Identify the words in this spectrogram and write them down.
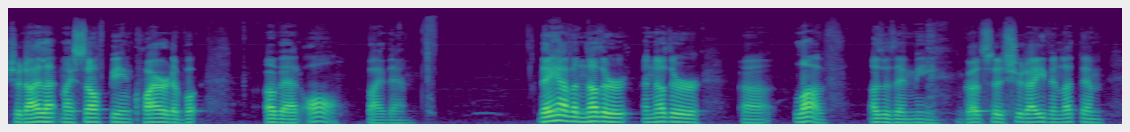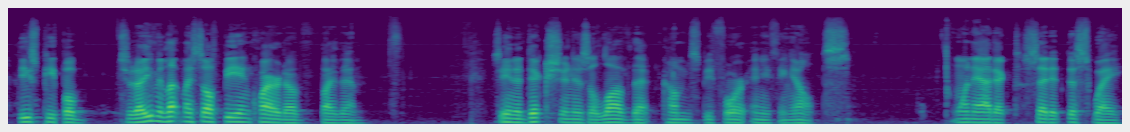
Should I let myself be inquired of, of at all by them? They have another, another uh, love other than me. God says, Should I even let them, these people, should I even let myself be inquired of by them? See, an addiction is a love that comes before anything else. One addict said it this way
